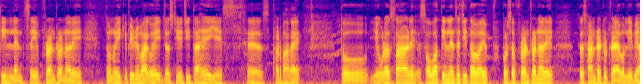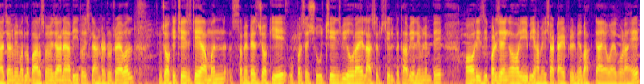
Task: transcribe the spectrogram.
तीन लेंथ से फ्रंट रनर है। दोनों एक ही फ़ील्ड में भागे हुए जस्ट ये जीता है, ये थर्ड भागा है। तो ये घोड़ा साढ़े, सवा तीन लेंथ से जीता हुआ है, ऊपर से फ्रंट रनर है। जस्ट हंड्रेड टू ट्रैवल ये भी हज़ार में मतलब बारह सौ में जाना है अभी तो इसलिए hundred to travel jockey change है, अमन। समय बेस्ट जॉकी है, ऊपर से शूज़ चेंज भी हो रहा है लास्ट टाइम स्टील पे था, अभी एल्यूमिनियम पे, और इजी पड़ जाएगा, और ये भी हमेशा टाइट फ़ील्ड में भागते आया हुआ है घोड़ा है।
